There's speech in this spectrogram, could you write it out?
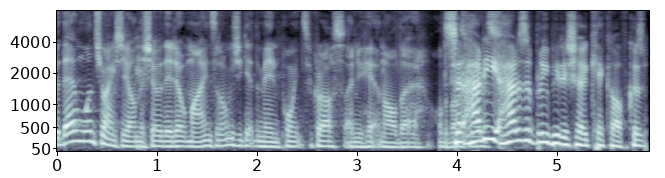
But then once you're actually on the show, they don't mind so long as you get the main points across and you're hitting all the all the. So how do you how does a Blue Peter show kick off? Because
